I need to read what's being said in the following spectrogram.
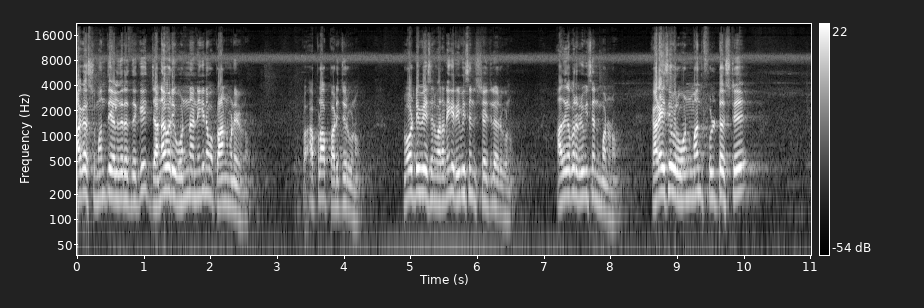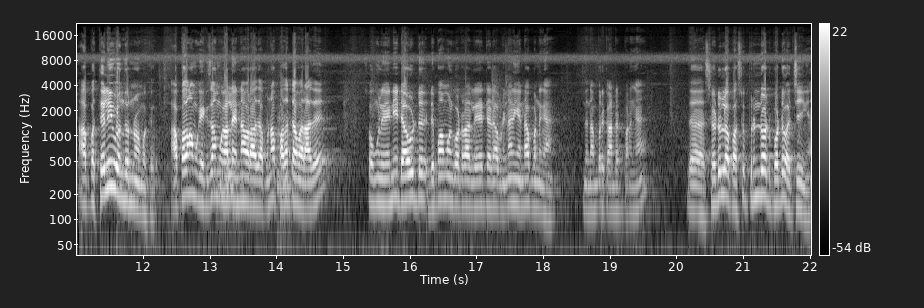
ஆகஸ்ட் மந்த் எழுதுறதுக்கு ஜனவரி ஒன்று அன்றைக்கி நம்ம பிளான் பண்ணியிருக்கணும் ப்ராப்பராக படிச்சிருக்கணும். நோட்டிஃபிகேஷன் வர அன்றைக்கி ரிவிஷன் ஸ்டேஜில் இருக்கணும். அதுக்கப்புறம் ரிவிஷன் பண்ணணும். கடைசி ஒரு ஒன் மந்த் ஃபுல் டெஸ்ட்டு அப்போ தெளிவு வந்துடணும் நமக்கு. அப்போ தான் நமக்கு எக்ஸாம் காலில் என்ன வராது அப்படின்னா பதட்டம் வராது. ஸோ உங்களுக்கு any doubt department quota related அப்படின்னா நீங்கள் என்ன பண்ணுங்கள் இந்த நம்பருக்கு கான்டாக்ட் பண்ணுங்கள் இந்த ஷெடியூலில் ஃபஸ்ட்டு பிரிண்ட் அவுட் போட்டு வச்சுக்கிங்க.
